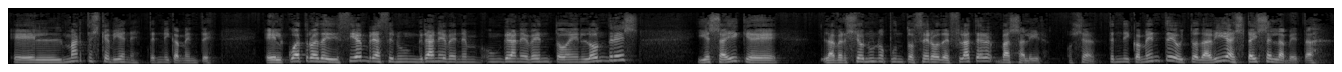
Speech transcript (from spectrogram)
el martes que viene, técnicamente. El 4 de diciembre hacen un gran, un gran evento en Londres y es ahí que la versión 1.0 de Flutter va a salir. O sea, técnicamente hoy todavía estáis en la beta.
